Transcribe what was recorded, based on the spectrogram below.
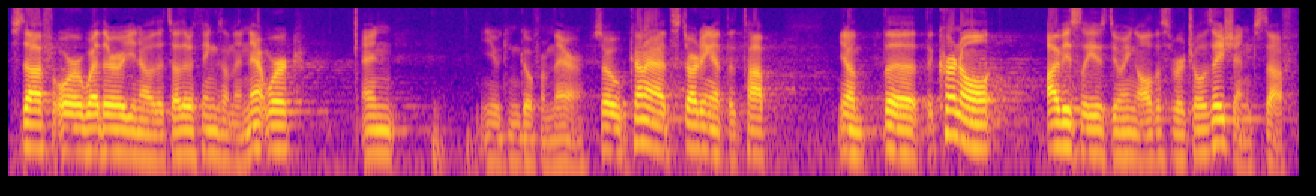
stuff or whether, you know, that's other things on the network. And you can go from there. So kind of starting at the top, you know, the, the kernel obviously is doing all this virtualization stuff.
